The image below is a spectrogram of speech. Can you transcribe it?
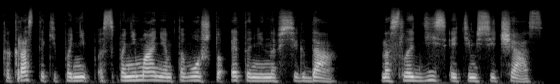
как раз-таки пони- с пониманием того, что это не навсегда. Насладись этим сейчас.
